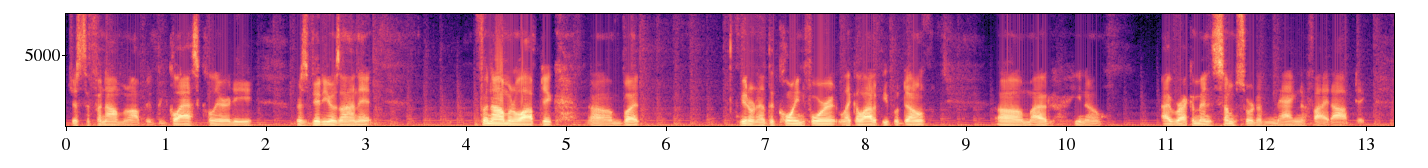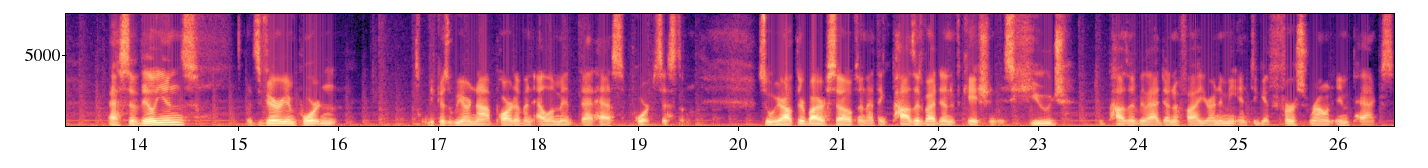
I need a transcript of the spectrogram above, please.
just a phenomenal optic. The glass clarity, there's videos on it. Phenomenal optic, um, but if you don't have the coin for it, like a lot of people don't, um, I'd, you know, I recommend some sort of magnified optic. As civilians, it's very important because we are not part of an element that has support system. So we're out there by ourselves, and I think positive identification is huge positively identify your enemy and to get first round impacts.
